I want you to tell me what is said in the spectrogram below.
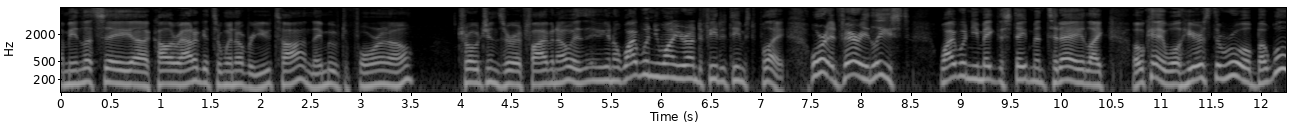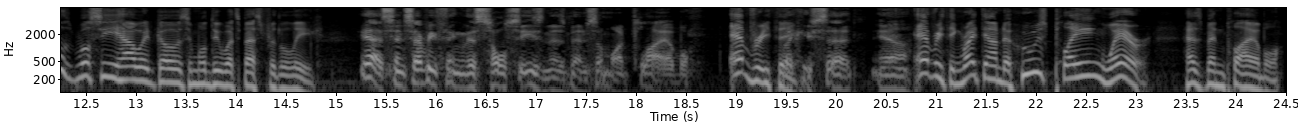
I mean, let's say uh, Colorado gets a win over Utah and they move to four and zero. Trojans are at five and oh, zero. You know, why wouldn't you want your undefeated teams to play? Or at very least, why wouldn't you make the statement today, like, okay, well, here's the rule, but we'll we'll see how it goes and we'll do what's best for the league. Yeah, since everything this whole season has been somewhat pliable. Everything. Like you said. Yeah. Everything, right down to who's playing where, has been pliable.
